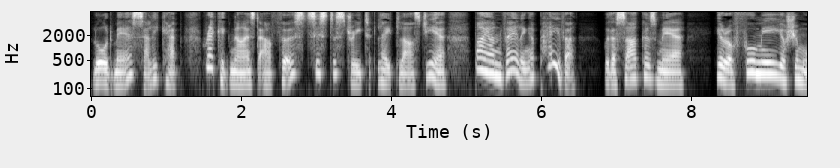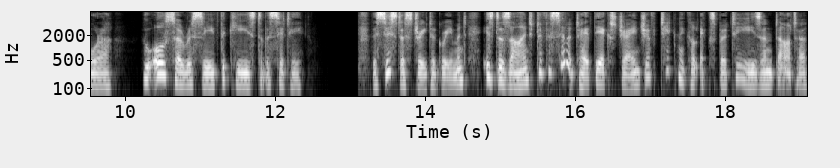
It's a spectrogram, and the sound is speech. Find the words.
Lord Mayor Sally Capp recognised our first sister street late last year by unveiling a paver with Osaka's mayor Hirofumi Yoshimura, who also received the keys to the city. The Sister Street Agreement is designed to facilitate the exchange of technical expertise and data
